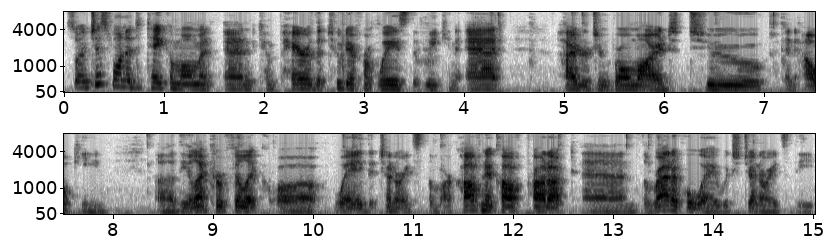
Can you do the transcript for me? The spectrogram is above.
So I just wanted to take a moment and compare the two different ways that we can add hydrogen bromide to an alkene. Uh, the electrophilic uh, way that generates the Markovnikov product and the radical way which generates the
